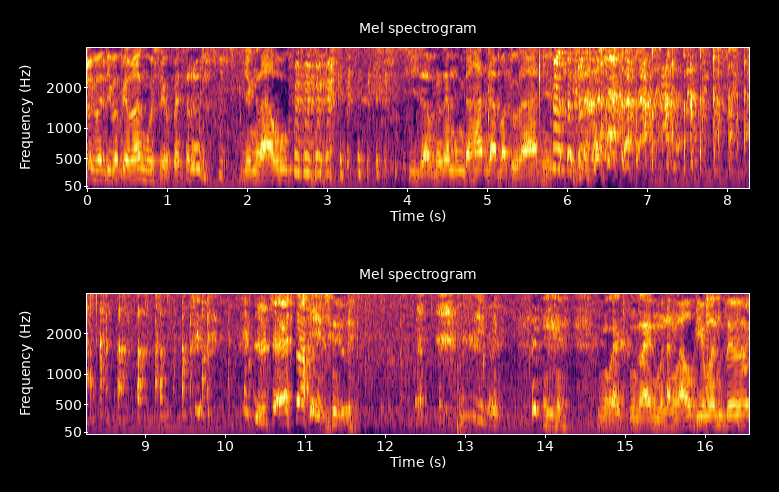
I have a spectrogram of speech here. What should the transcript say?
tiba-tiba filmnya ngusupnya terus jeung lauk si lauknya teh mung dahar dah baturan gitu. Jadi CS mulai ngelain menang lauk gimana tuh.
